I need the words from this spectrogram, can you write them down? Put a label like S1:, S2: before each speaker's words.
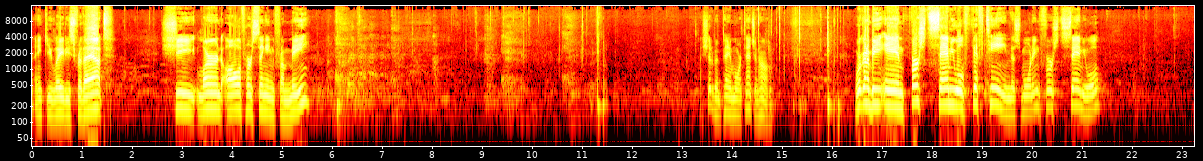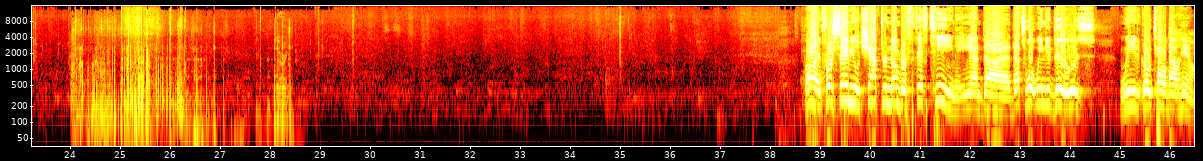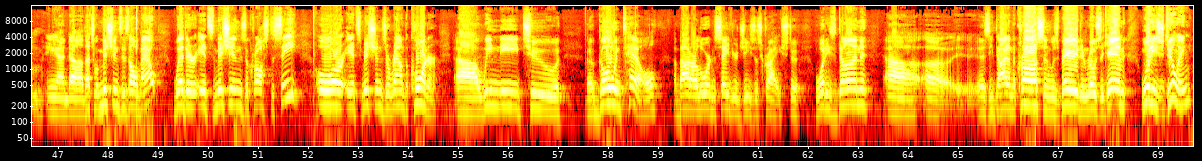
S1: Thank you, ladies, for that. She learned all of her singing from me. I should have been paying more attention, huh? We're going to be in 1 Samuel 15 this morning. 1 Samuel. Right, 1 Samuel chapter number 15, and uh, that's what we need to do is we need to go tell about him. And uh, that's what missions is all about, whether it's missions across the sea or it's missions around the corner. Uh, we need to uh, go and tell about our Lord and Savior Jesus Christ, uh, what he's done uh, uh, as he died on the cross and was buried and rose again, what he's doing.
